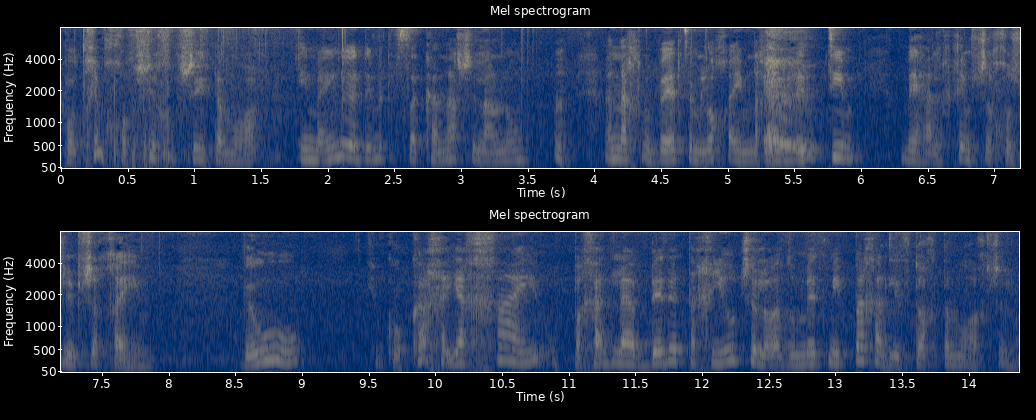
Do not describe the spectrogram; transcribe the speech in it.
פותחים חופשי חופשי את המוח. אם היינו יודעים את הסכנה שלנו, אנחנו בעצם לא חיים, אנחנו מתים מהלכים שחושבים שחיים. והוא, כי הוא כל כך היה חי, הוא פחד לאבד את החיות שלו, אז הוא מת מפחד לפתוח את המוח שלו.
